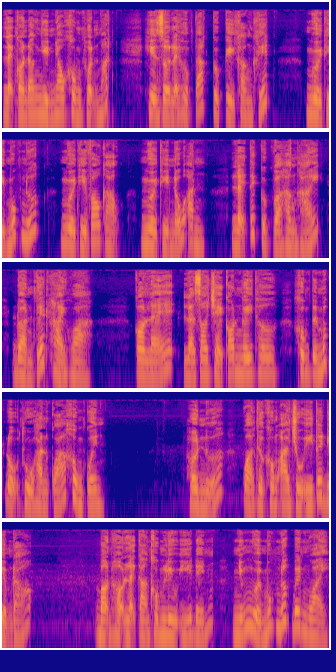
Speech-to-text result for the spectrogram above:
lại còn đang nhìn nhau không thuận mắt. Hiện giờ lại hợp tác cực kỳ khăng khít. Người thì múc nước, người thì vo gạo, người thì nấu ăn. Lại tích cực và hăng hái, đoàn kết hài hòa. Có lẽ là do trẻ con ngây thơ, không tới mức độ thù hằn quá không quên. Hơn nữa, quả thực không ai chú ý tới điểm đó. Bọn họ lại càng không lưu ý đến những người múc nước bên ngoài,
